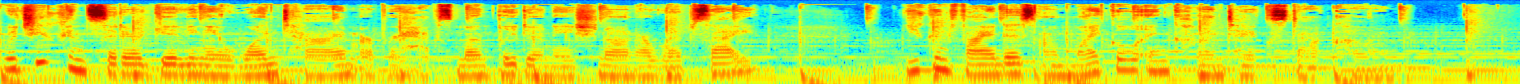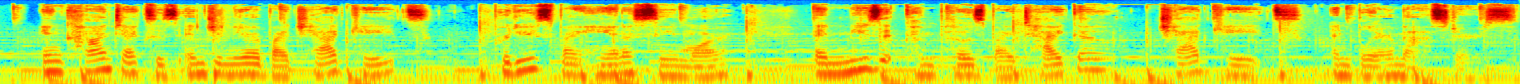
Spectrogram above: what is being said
would you consider giving a one time or perhaps monthly donation on our website? You can find us on michaelincontext.com. In Context is engineered by Chad Cates, produced by Hannah Seymour, and music composed by Tycho, Chad Cates, and Blair Masters.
